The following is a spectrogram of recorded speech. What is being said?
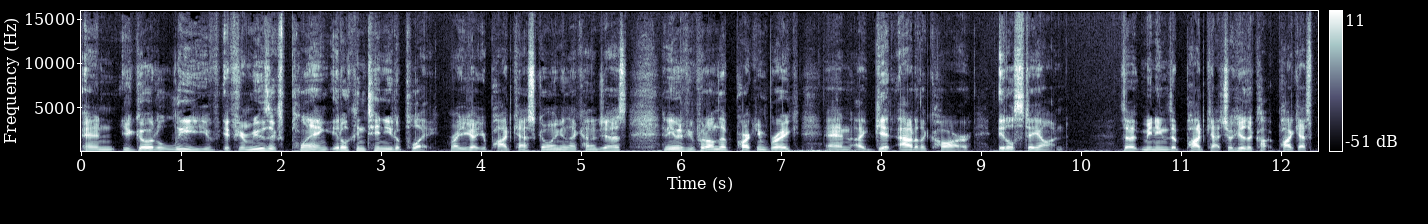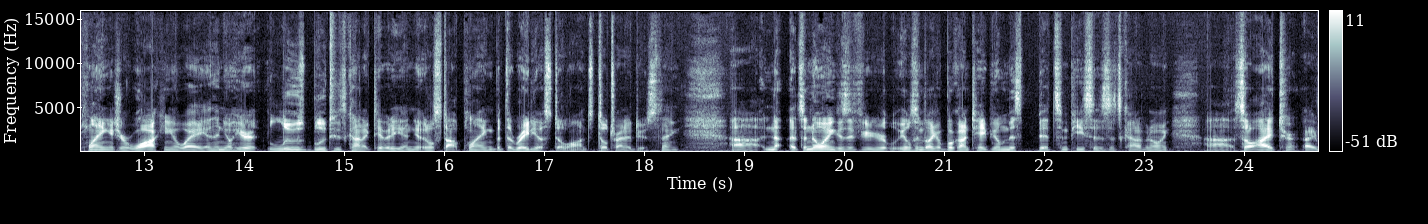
and you go to leave, if your music's playing, it'll continue to play, right? You got your podcast going and that kind of jazz. And even if you put on the parking brake and I get out of the car, it'll stay on. The, meaning the podcast, you'll hear the podcast playing as you're walking away, and then you'll hear it lose Bluetooth connectivity and it'll stop playing, but the radio's still on, still trying to do its thing. Uh, no, it's annoying because if you're, you're listening to like a book on tape, you'll miss bits and pieces. It's kind of annoying. Uh, so I, I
